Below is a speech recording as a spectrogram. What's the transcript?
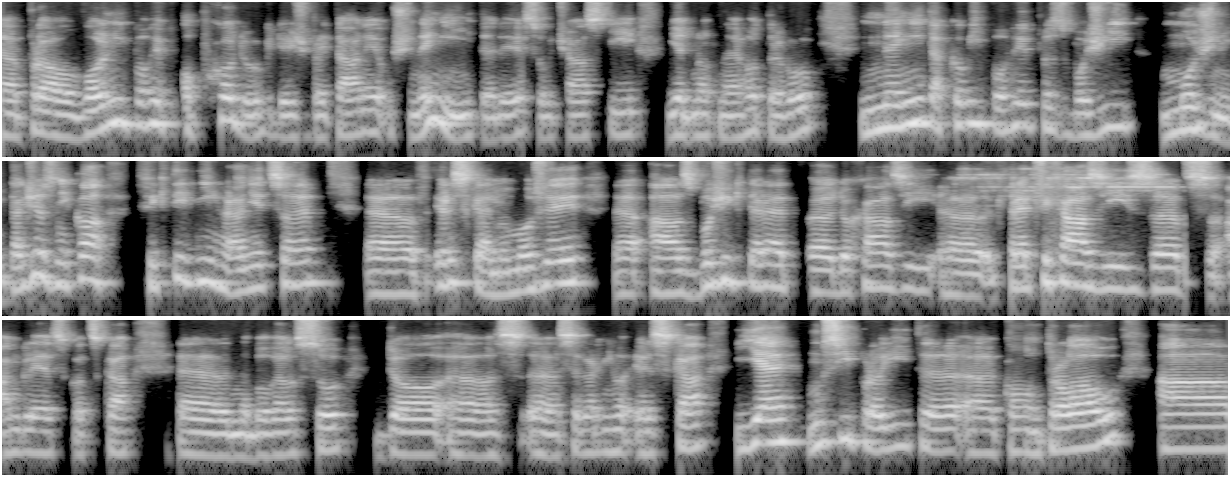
eh, pro volný pohyb obchodu, když Británie už není tedy součástí jednotného trhu, není takový pohyb zboží možný. Takže vznikla fiktivní hranice eh, v Irském moři a zboží, které dochází, které přichází z, z Anglie, Skotska nebo Velsu do severního Irska, je, musí projít kontrolou a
